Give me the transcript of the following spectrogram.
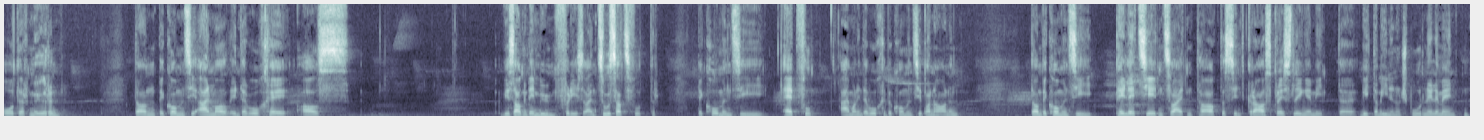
oder Möhren. Dann bekommen sie einmal in der Woche als, wir sagen dem Mümpfli, so ein Zusatzfutter, bekommen sie Äpfel Einmal in der Woche bekommen sie Bananen. Dann bekommen sie Pellets jeden zweiten Tag. Das sind Graspresslinge mit äh, Vitaminen und Spurenelementen.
